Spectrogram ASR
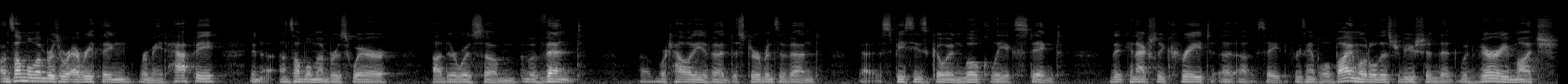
ensemble members where everything remained happy and ensemble members where uh, there was some event, mortality event, disturbance event, uh, species going locally extinct that can actually create, a, a, say, for example, a bimodal distribution that would very much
